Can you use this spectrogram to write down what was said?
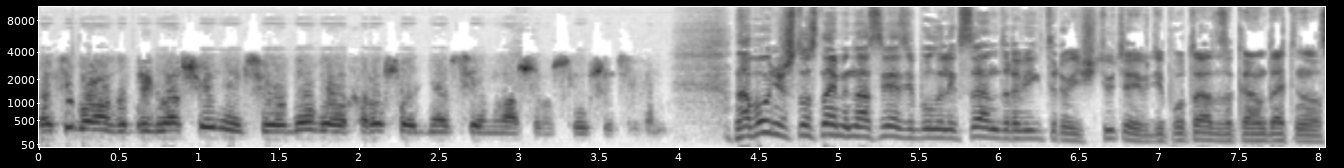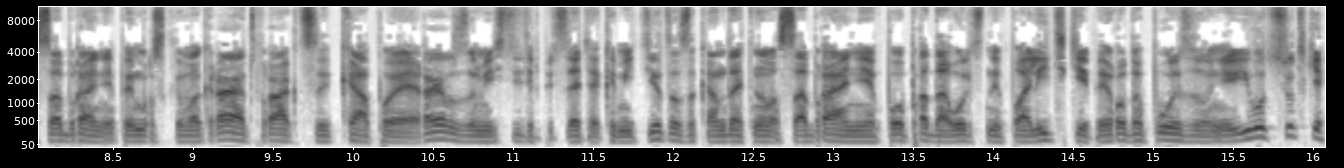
Спасибо вам за приглашение. Всего доброго, хорошего дня всем нашим слушателям. Напомню, что с нами на связи был Александр Викторович Тютяев, депутат Законодательного собрания Приморского края от фракции КПРФ, заместитель председателя комитета Законодательного собрания по продовольственной политике и природопользованию. И вот все-таки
